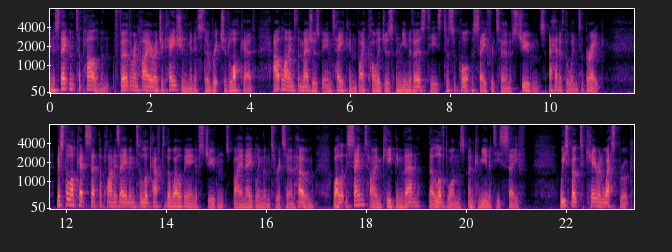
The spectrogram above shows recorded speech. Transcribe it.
In a statement to Parliament, Further and Higher Education Minister Richard Lochhead outlined the measures being taken by colleges and universities to support the safe return of students ahead of the winter break. Mr. Lochhead said the plan is aiming to look after the well-being of students by enabling them to return home, while at the same time keeping them, their loved ones, and communities safe. We spoke to Kieran Westbrook,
